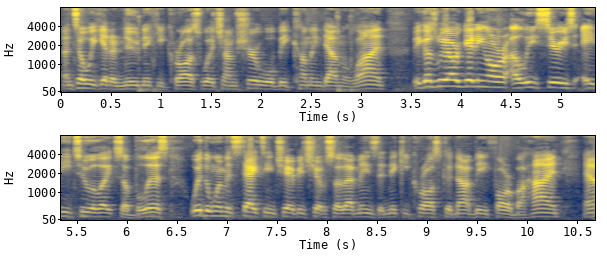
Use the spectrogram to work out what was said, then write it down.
until we get a new Nikki Cross, which I'm sure will be coming down the line, because we are getting our Elite Series 82 Alexa Bliss with the Women's Tag Team Championship, so that means that Nikki Cross could not be far behind, and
